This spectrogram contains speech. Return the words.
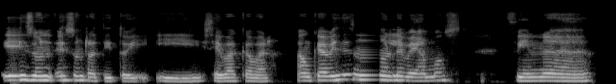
es un, es un ratito y, y, se va a acabar. Aunque a veces no le veamos fin a,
